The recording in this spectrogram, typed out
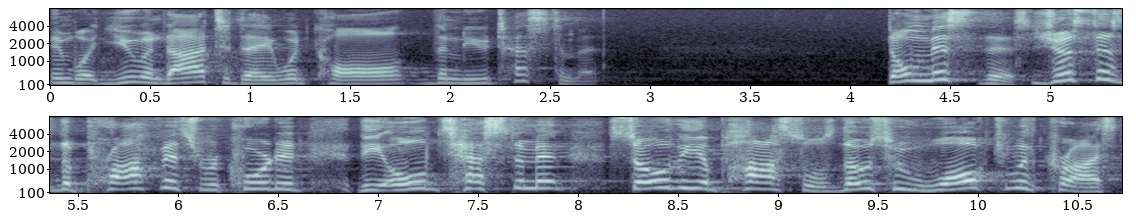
in what you and I today would call the New Testament. Don't miss this. Just as the prophets recorded the Old Testament, so the apostles, those who walked with Christ,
